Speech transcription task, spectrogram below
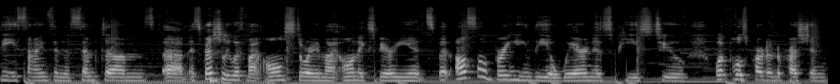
the signs and the symptoms, um, especially with my own story, my own experience, but also bringing the awareness piece to what postpartum depression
